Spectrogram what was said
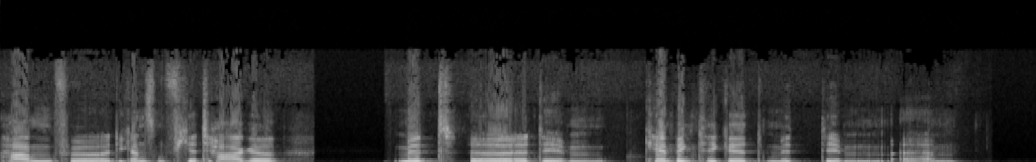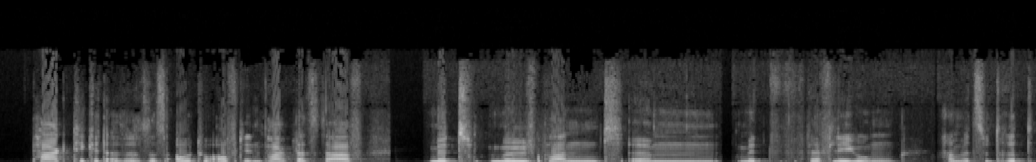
haben für die ganzen vier Tage mit äh, dem Campingticket, mit dem ähm, Parkticket, also dass das Auto auf den Parkplatz darf, mit Müllpfand, ähm, mit Verpflegung, haben wir zu dritt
